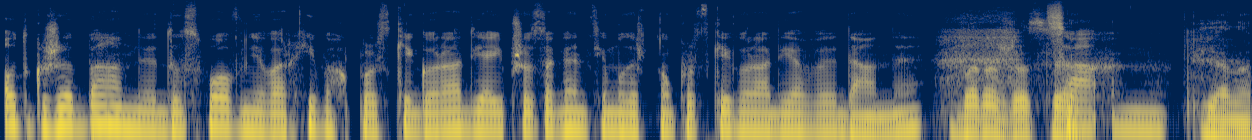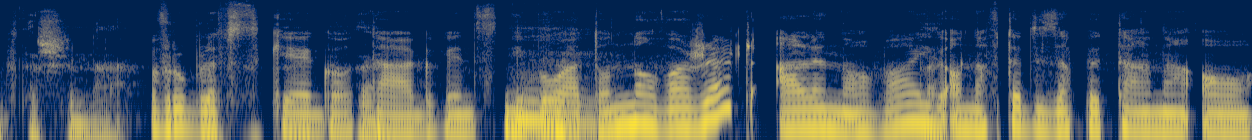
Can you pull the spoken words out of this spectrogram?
odgrzebany dosłownie w archiwach Polskiego Radia i przez Agencję Muzyczną Polskiego Radia wydany. W aranżacjach Ca, m, Jana Ptaszyna. Wróblewskiego, Tak, tak, tak. więc nie była to nowa rzecz, ale nowa i Tak. ona wtedy zapytana o,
